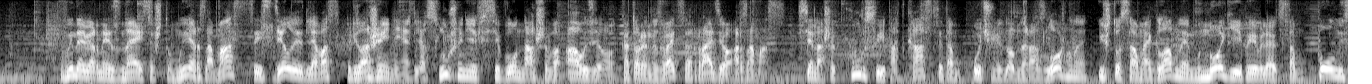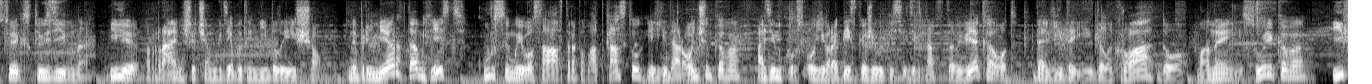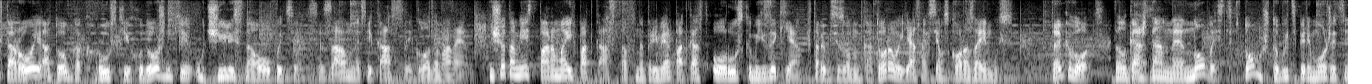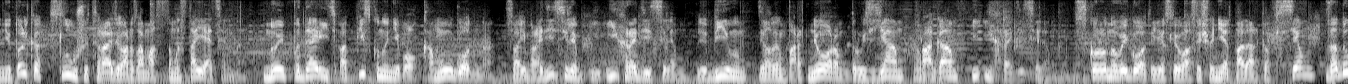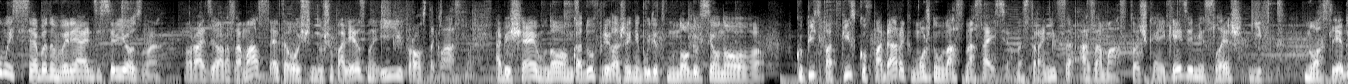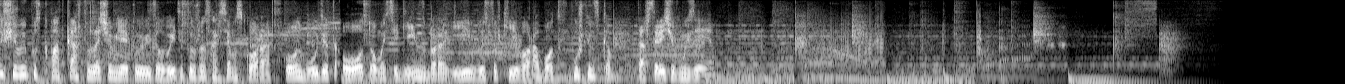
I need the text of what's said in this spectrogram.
Вы, наверное, знаете, что мы, арзамасцы, сделали для вас приложение для слушания всего нашего аудио, которое называется «Радио Арзамас». Все наши курсы и подкасты там очень удобно разложены, и что самое главное, многие появляются там полностью эксклюзивно, или раньше, чем где бы то ни было еще. Например, там есть курсы моего соавтора по подкасту Ильи Доронченкова, один курс о европейской живописи 19 века от Давида и Делакруа до Мане и Сурикова, и второй о том, как русские художники учились на опыте Сезанна, Пикассо и Клода Мане. Еще там есть пара моих подкастов, например, подкаст о русском языке, вторым сезоном которого я совсем скоро займусь. Так вот, долгожданная новость в том, что вы теперь можете не только слушать радио Арзамас самостоятельно, но и подарить подписку на него кому угодно. Своим родителям и их родителям, любимым, деловым партнерам, друзьям, врагам и их родителям. Скоро Новый год, и если у вас еще нет подарков всем, задумайтесь об этом варианте серьезно. Радио Арзамас — это очень душеполезно и просто классно. Обещаем, в новом году в приложении будет много всего нового. Купить подписку в подарок можно у нас на сайте, на странице azamas.academy gift. Ну а следующий выпуск подкаста «Зачем я это увидел» выйдет уже совсем скоро. Он будет о Томасе Гейнсборо и выставке его работ в Пушкинском. До встречи в музее.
